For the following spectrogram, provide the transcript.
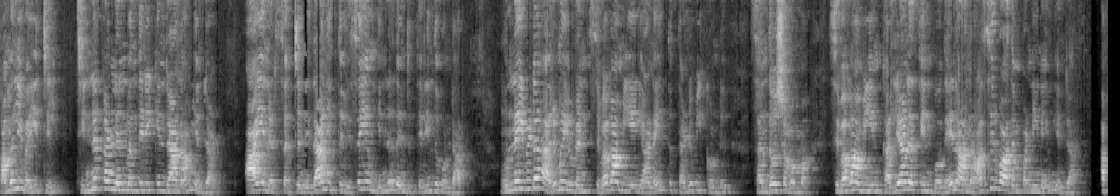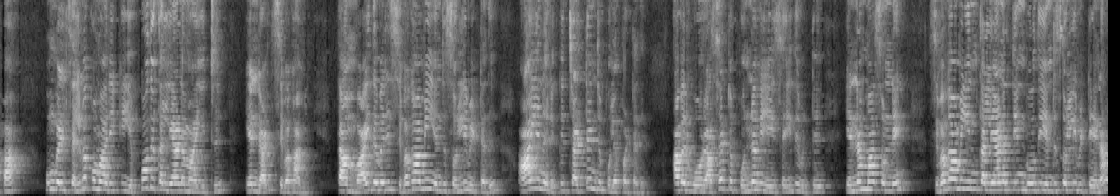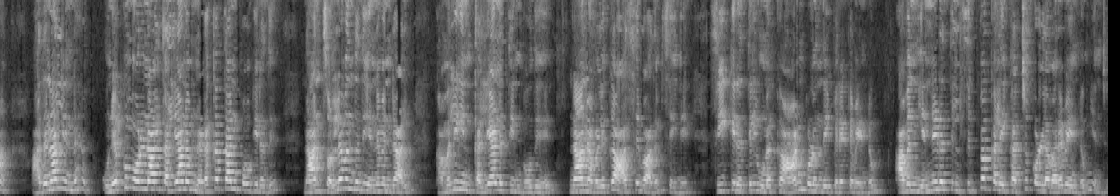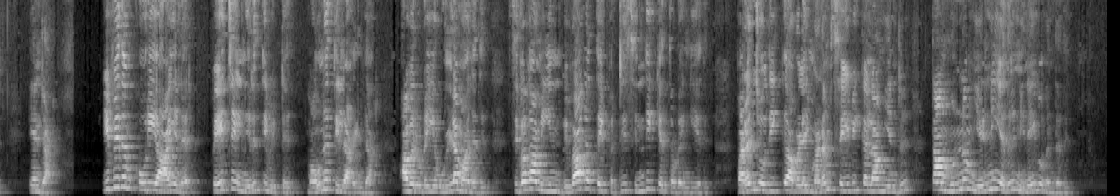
கமலி வயிற்றில் சின்ன கண்ணன் வந்திருக்கின்றானாம் என்றாள். ஆயனர் சற்று நிதானித்து விஷயம் இன்னதென்று தெரிந்து கொண்டார். முன்னைவிட அருமையுடன் சிவகாமியை அணைத்து தழுவிக்கொண்டு சந்தோஷம் அம்மா. சிவகாமியின் கல்யாணத்தின் போதே நான் ஆசிர்வாதம் பண்ணினேன் என்றார். அப்பா உங்கள் செல்வகுமாரிக்கு எப்போது கல்யாணம் ஆயிற்று என்றாள் சிவகாமி. தாம் வாய்தவரி சிவகாமி என்று சொல்லிவிட்டது ஆயனருக்கு சட்டென்று புலப்பட்டது. அவர் ஓர் அசட்டு புன்னகையை செய்துவிட்டு என்னம்மா சொன்னேன்? சிவகாமியின் கல்யாணத்தின் போது என்று சொல்லிவிட்டேனா? அதனால் என்ன? உனக்கும் ஒரு நாள் கல்யாணம் நடக்கத்தான் போகிறது. நான் சொல்ல வந்தது என்னவென்றால் கமலியின் கல்யாணத்தின் போது நான் அவளுக்கு ஆசிர்வாதம் செய்தேன். சீக்கிரத்தில் உனக்கு ஆண் குழந்தை பிறக்க வேண்டும். அவன் என்னிடத்தில் சிற்பக்கலை கற்றுக்கொள்ள வர வேண்டும் என்று என்றார். இவ்விதம் கூறிய ஆயனர் பேச்சை நிறுத்திவிட்டு மௌனத்தில் ஆழ்ந்தார். அவருடைய உள்ளமானது சிவகாமியின் விவாகத்தை பற்றி சிந்திக்கத் தொடங்கியது. பரஞ்சோதிக்கு அவளை மனம் செய்விக்கலாம் என்று தாம் முன்னம் எண்ணியது நினைவு வந்தது.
